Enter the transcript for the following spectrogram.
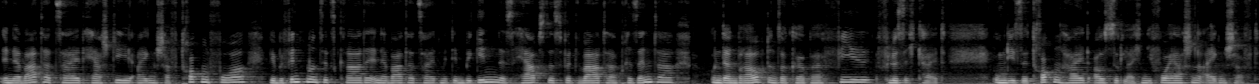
in der Wartezeit herrscht die Eigenschaft trocken vor. Wir befinden uns jetzt gerade in der Wartezeit. Mit dem Beginn des Herbstes wird Vata präsenter und dann braucht unser Körper viel Flüssigkeit, um diese Trockenheit auszugleichen, die vorherrschende Eigenschaft.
